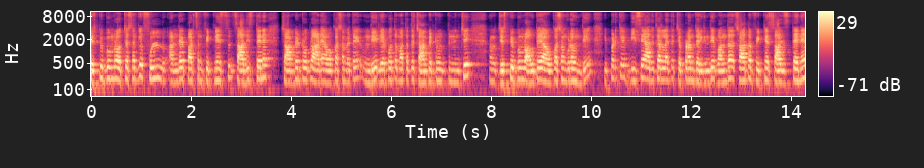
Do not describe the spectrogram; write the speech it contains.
జస్పీ బుమ్రా వచ్చేసరికి ఫుల్ హండ్రెడ్ పర్సెంట్ ఫిట్నెస్ సాధిస్తేనే ఛాంపియన్ ట్రోఫీలో ఆడే అవకాశం అయితే ఉంది. లేకపోతే మాత్రం ఛాంపియన్ ట్రోఫీ నుంచి జస్పీ బుమ్రా అవుట్ అయ్యే అవకాశం కూడా ఉంది. ఇప్పటికే బీసీఐ అధికారులు అయితే చెప్పడం జరిగింది. వంద శాతం ఫిట్నెస్ సాధిస్తేనే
